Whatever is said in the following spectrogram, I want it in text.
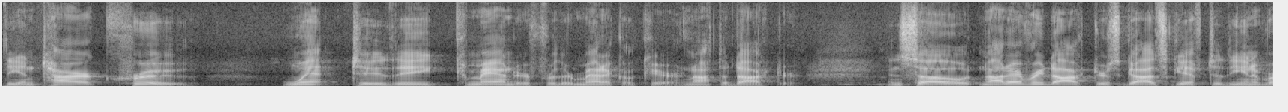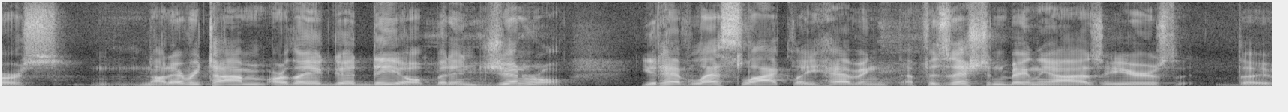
the entire crew went to the commander for their medical care, not the doctor. And so, not every doctor is God's gift to the universe. Not every time are they a good deal, but in general, you'd have less likely having a physician being the eyes, ears, the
